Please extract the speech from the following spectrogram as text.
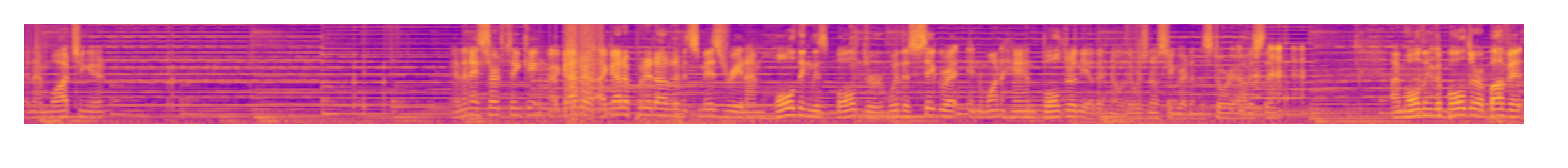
and I'm watching it, and then I start thinking, I gotta, I gotta put it out of its misery, and I'm holding this boulder with a cigarette in one hand, boulder in the other. No, there was no cigarette in the story, obviously. I'm holding the boulder above it,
